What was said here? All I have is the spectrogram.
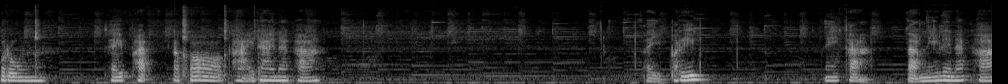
ปรุงใช้ผัดแล้วก็ขายได้นะคะ ใส่พริก นี่ค่ะ ตามนี้เลยนะคะ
